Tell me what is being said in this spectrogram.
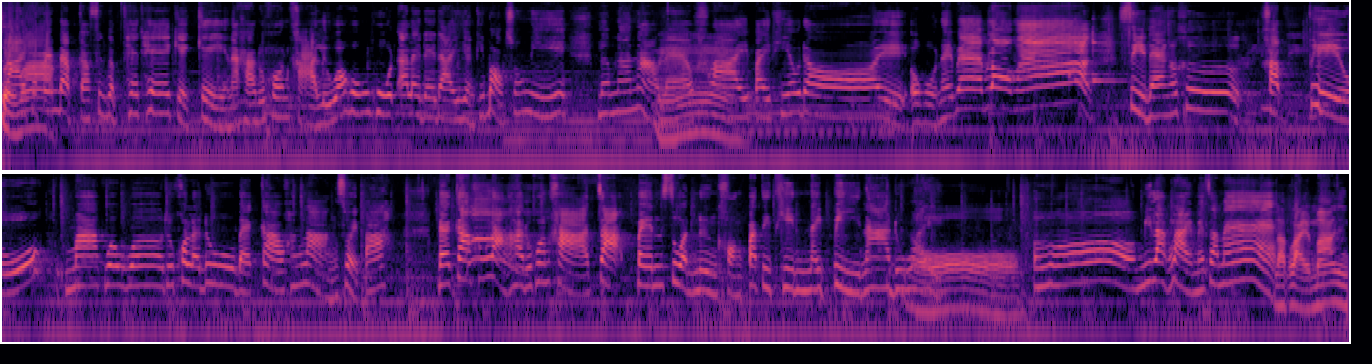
สวยลายมาก ก็เป็นแบบกราฟิกแบบเท่ๆเก๋ๆนะคะ ทุกคนค่ะหรือว่าฮงฮูดอะไรใด ๆ อย่างที่บอกช่วงนี้ เริ่มหน้าหนาวแล้วใครไปเที่ยวดอยโอ้โหในแบบหล่อมาก สีแดงก็คือขับผิวมากเวอร์ๆทุกคนแล้วดูแบ็กกราวข้างหลังสวยปะ แบ็กกราวข้างหลังค่ะทุกคนค่ะจะเป็นส่วนหนึ่งของปฏิทินในปีหน้าด้วโอ้ยเออมีหลากหลายไหมจ๊ะแม่ หลากหลายมากจริ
